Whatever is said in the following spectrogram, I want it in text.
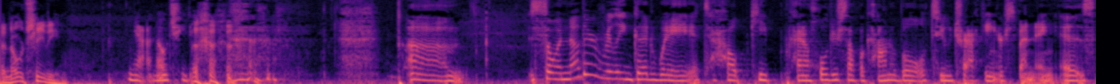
And no cheating. Yeah, no cheating. um, so another really good way to help keep kind of hold yourself accountable to tracking your spending is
